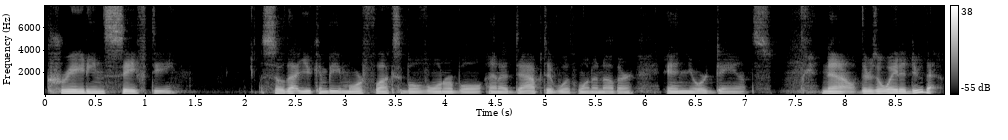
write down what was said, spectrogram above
creating safety so that you can be more flexible, vulnerable, and adaptive with one another in your dance. Now, there's a way to do that.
